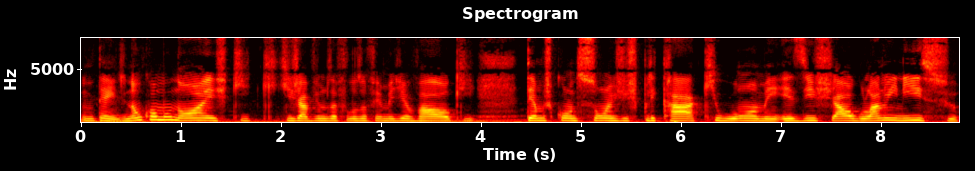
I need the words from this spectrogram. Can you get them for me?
entende? Não como nós que, que já vimos a filosofia medieval, que temos condições de explicar que o homem existe algo lá no início,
